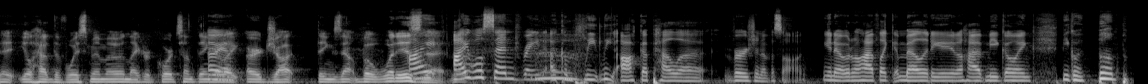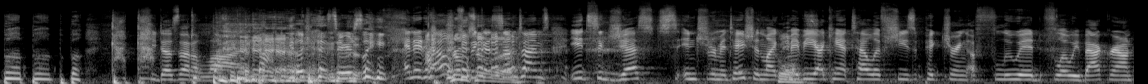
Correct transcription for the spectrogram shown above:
that you'll have the voice memo and like record something Oh, or yeah. like or jot things down. But what is I, that? I will send Rain a completely a cappella version of a song. You know, it'll have like a melody. It'll have me going, me going bum bum bum bum bum bum. ga, ga, She does that a lot. like seriously. And it helps Drum because sometimes it suggests instrumentation. Like Cool. maybe I can't tell if she's picturing a fluid, flowy background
